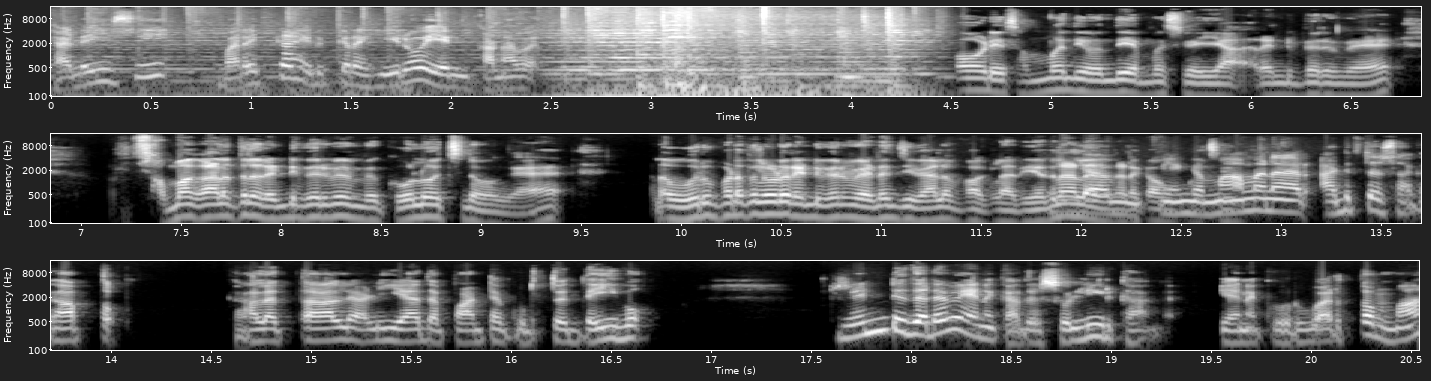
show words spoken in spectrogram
கடைசி வரைக்கும் இருக்கிற ஹீரோ என் கணவர். அப்பாவுடைய சம்பந்தி வந்து எம்எஸ் ஐயா ரெண்டு பேருமே. சம காலத்துல ரெண்டு பேருமே கோல் வச்சினவங்க. ஆனா ஒரு படத்துல கூட ரெண்டு பேரும் இணைஞ்சு வேலை பார்க்கல. அது எதனால நடக்காம எங்க? மாமனார் அடுத்த சகாப்தம். காலத்தால் அழியாத பாட்டை கொடுத்த தெய்வம். ரெண்டு தடவை எனக்கு அதை சொல்லியிருக்காங்க. எனக்கு ஒரு வருத்தமா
